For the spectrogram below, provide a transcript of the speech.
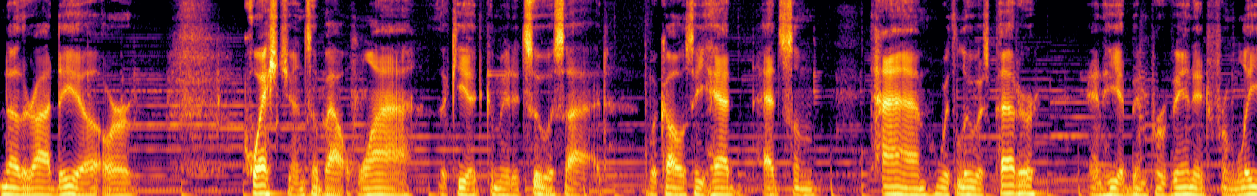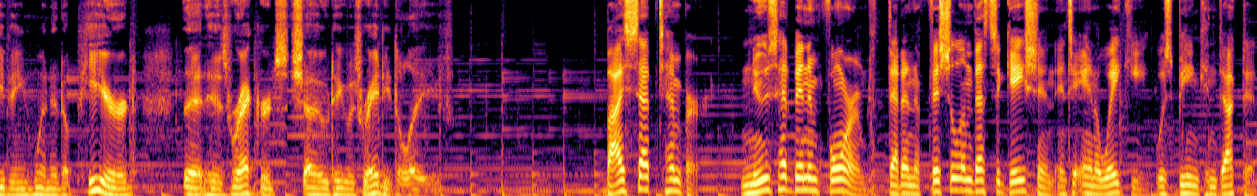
another idea or questions about why the kid committed suicide because he had had some time with Louis Petter and he had been prevented from leaving when it appeared that his records showed he was ready to leave. By September, news had been informed that an official investigation into Anneewakee was being conducted.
